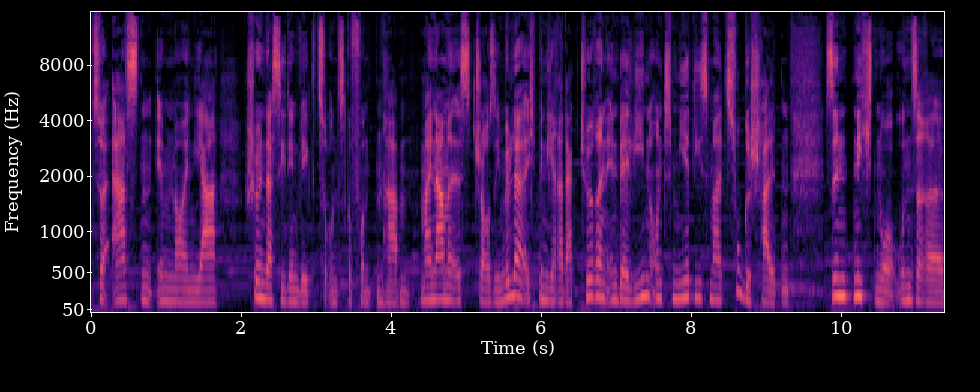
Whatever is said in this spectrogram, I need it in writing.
zur ersten im neuen Jahr. Schön, dass Sie den Weg zu uns gefunden haben. Mein Name ist Josie Müller, ich bin die Redakteurin in Berlin und mir diesmal zugeschalten sind nicht nur unsere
